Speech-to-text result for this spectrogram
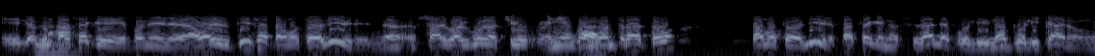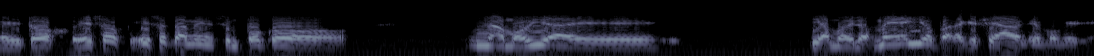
Eh, lo que Ajá. pasa es que ponerle la Guay Urquiza estamos todos libres, ¿no? salvo algunos chicos que venían con Claro. contrato, estamos todos libres. Pasa que no se sale a publi- no publicaron eh, todos. Eso, eso también es un poco una movida de, digamos, de los medios para que se hable, porque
